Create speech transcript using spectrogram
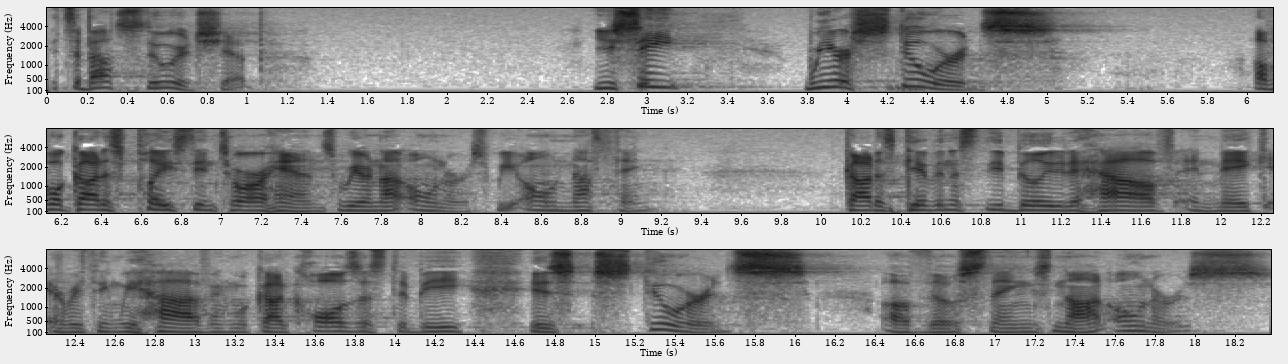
it's about stewardship. You see, we are stewards of what God has placed into our hands. We are not owners, we own nothing. God has given us the ability to have and make everything we have. And what God calls us to be is stewards of those things, not owners.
